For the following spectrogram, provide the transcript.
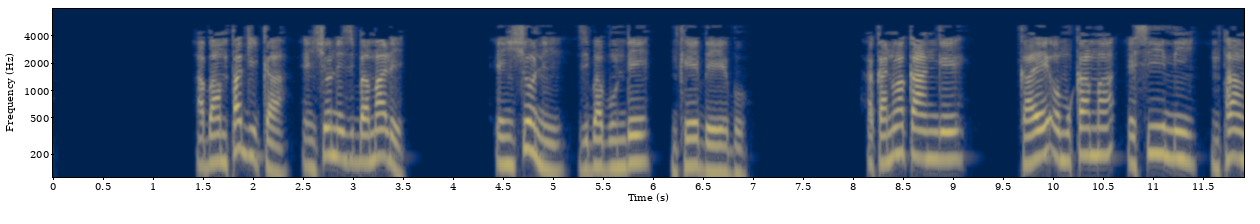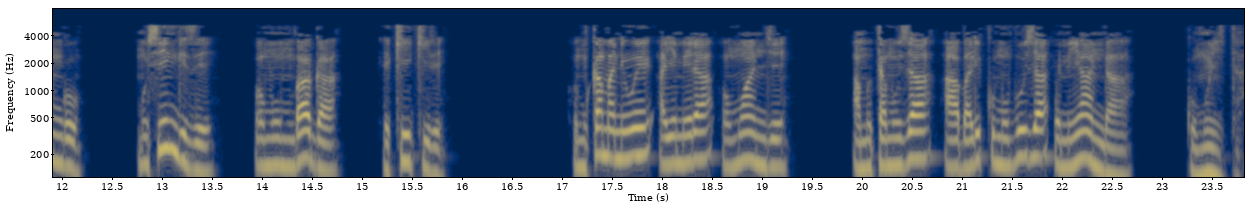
abampagika enshoni zibamale enshoni zibabunde nkebebo akanwa kange kae omukama esimi mpango musingize omumbaga ekikire omukama niwe ayemera omwanje amutamuza abali kumubuza emianda kumwita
